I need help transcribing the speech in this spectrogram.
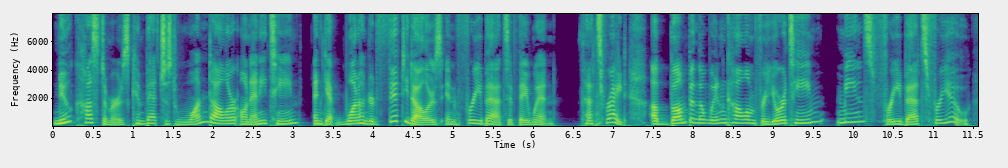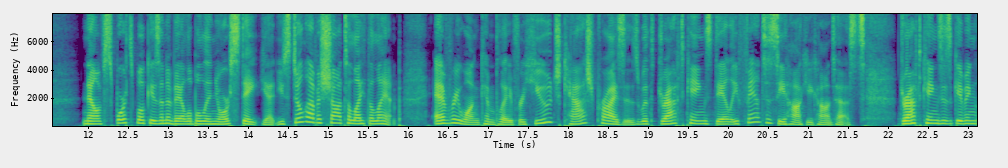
New customers can bet just $1 on any team and get $150 in free bets if they win. That's right, a bump in the win column for your team means free bets for you. Now, if Sportsbook isn't available in your state yet, you still have a shot to light the lamp. Everyone can play for huge cash prizes with DraftKings daily fantasy hockey contests. DraftKings is giving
